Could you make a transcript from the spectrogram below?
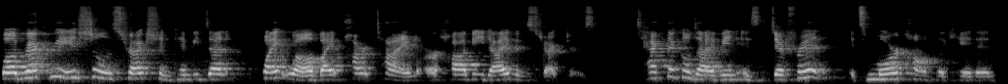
While recreational instruction can be done quite well by part-time or hobby dive instructors, technical diving is different, it's more complicated,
